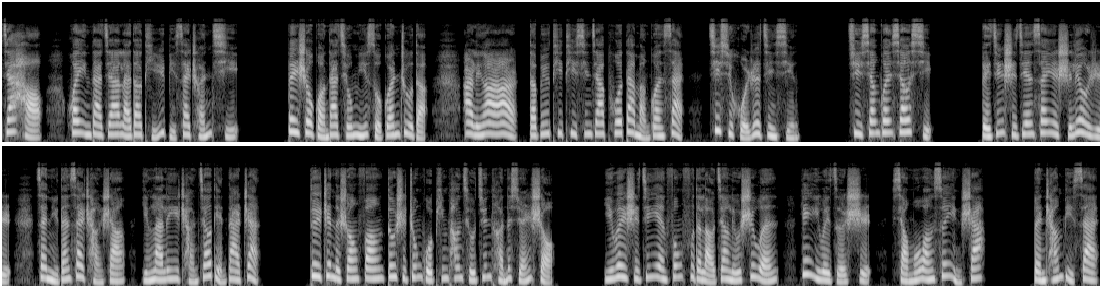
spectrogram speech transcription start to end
家好，欢迎大家来到体育比赛传奇。备受广大球迷所关注的2022 WTT 新加坡大满贯赛继续火热进行。据相关消息，北京时间3月16日，在女单赛场上迎来了一场焦点大战。对阵的双方都是中国乒乓球军团的选手，一位是经验丰富的老将刘诗雯，另一位则是小魔王孙颖莎。本场比赛，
